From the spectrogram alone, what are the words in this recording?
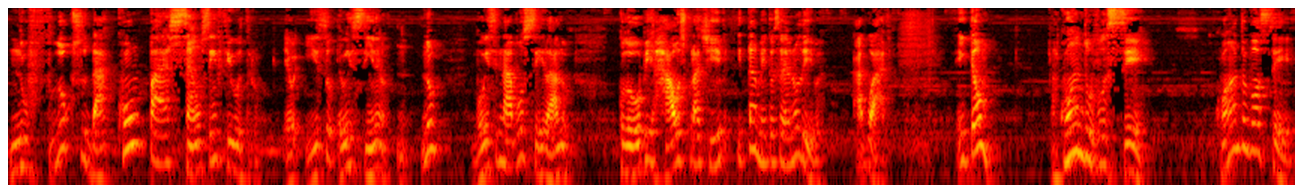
no fluxo da comparação sem filtro. Eu, isso eu ensino, no, vou ensinar você lá no Clube House Curativo e também estou escrevendo no livro. Aguarde. Então, quando você, quando você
